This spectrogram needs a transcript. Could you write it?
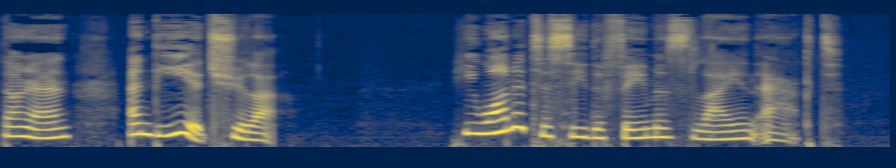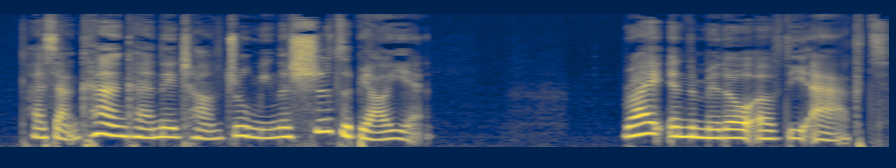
当然， 安迪也去了。he wanted to see the famous lion act. 他想看看那场着名的狮子表演。Right in the middle of the act,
